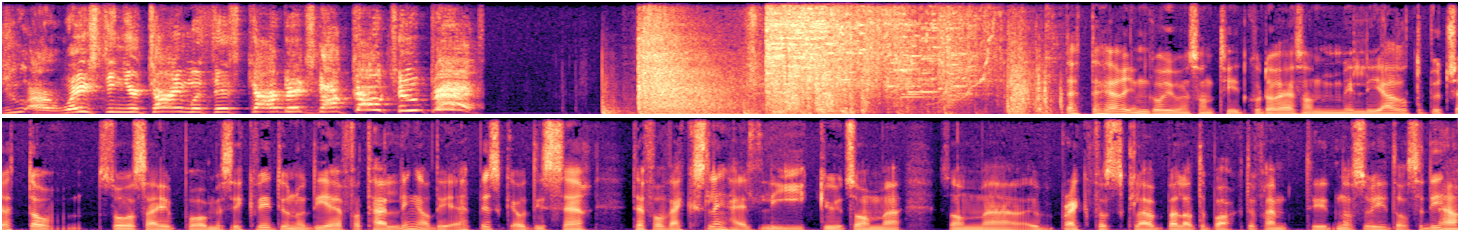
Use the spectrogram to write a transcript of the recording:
You are wasting your time with this garbage. Now go to bed! Dette her inngår jo i en sånn tid hvor det er sånn milliardbudsjetter så å si på musikkvideoen, og de er fortellinger, de er episke, og de ser til forveksling helt like ut som, eh, som uh, Breakfast Club eller Tilbake til fremtiden osv. Så, videre. så de, Ja.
